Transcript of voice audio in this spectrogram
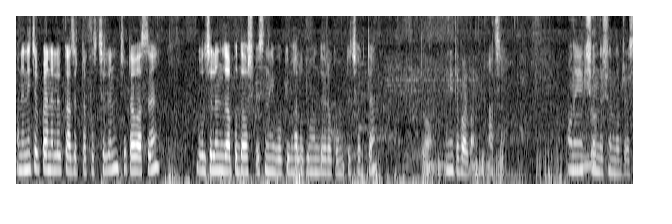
মানে নিচের প্যানেলের কাজেরটা খুঁজছিলেন সেটাও আছে। বলছিলেন যে আপু দশ পিস নিব কি ভালো কি মন্দ এরকম কিছু একটা। তো নিতে পারবেন আচ্ছা। অনেক সুন্দর সুন্দর ড্রেস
